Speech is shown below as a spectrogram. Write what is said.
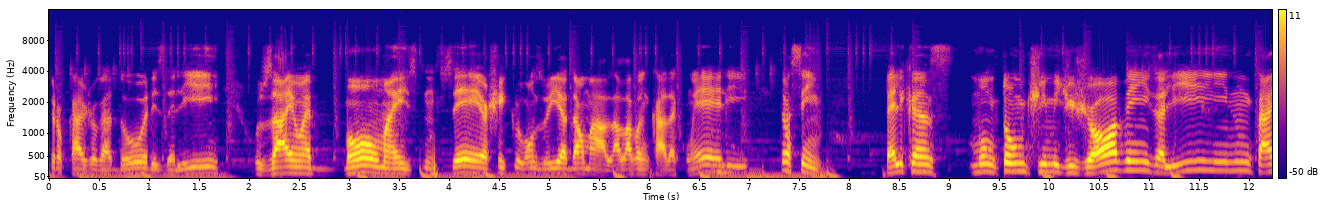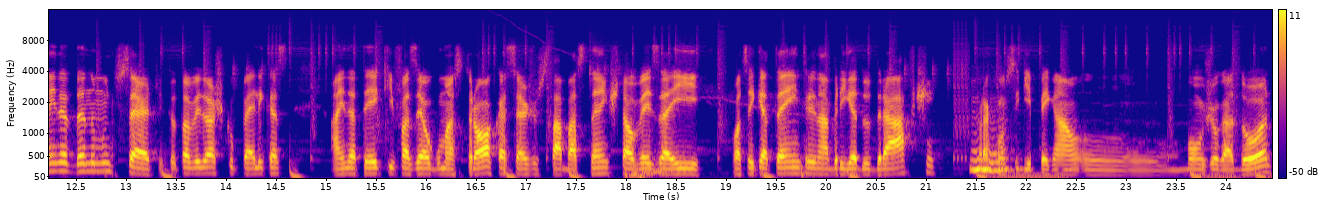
trocar jogadores ali. O Zion é bom, mas não sei. Eu achei que o Lonzo ia dar uma alavancada com ele. Então, assim, Pelicans montou um time de jovens ali e não tá ainda dando muito certo. Então talvez eu acho que o Pelicans ainda tenha que fazer algumas trocas, se ajustar bastante. Talvez aí pode ser que até entre na briga do draft uhum. para conseguir pegar um bom jogador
